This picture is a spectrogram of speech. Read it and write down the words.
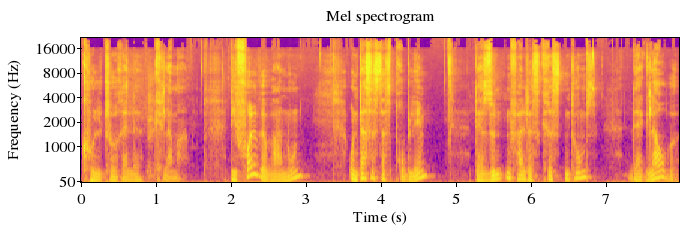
kulturelle Klammer. Die Folge war nun, und das ist das Problem, der Sündenfall des Christentums, der Glaube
